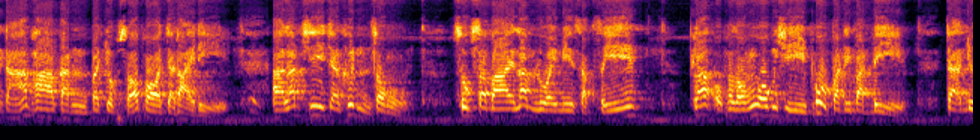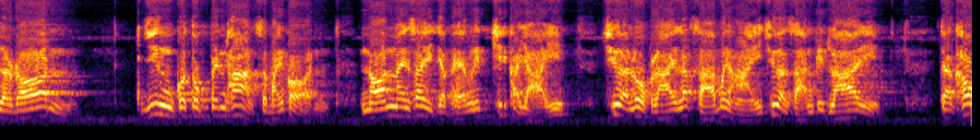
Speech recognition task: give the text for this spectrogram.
สหนาพากันประจบสอพอจะได้ดีอารัชชีจะขึ้นทรง สุขสบายร่ำรวยมีศักดิ์ศรี พระอภสงฆ์องค์ชีผู้ปฏิบัติดี จะเดือดร้อน ยิ่งกตกเป็นทาสสมัยก่อน นอนในไส้จะแผงฤทธิ์ชิดขยาย เชื่อโรคร้ายรักษาไม่หาย เชื่อสารพิษร้าย จะเข้า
